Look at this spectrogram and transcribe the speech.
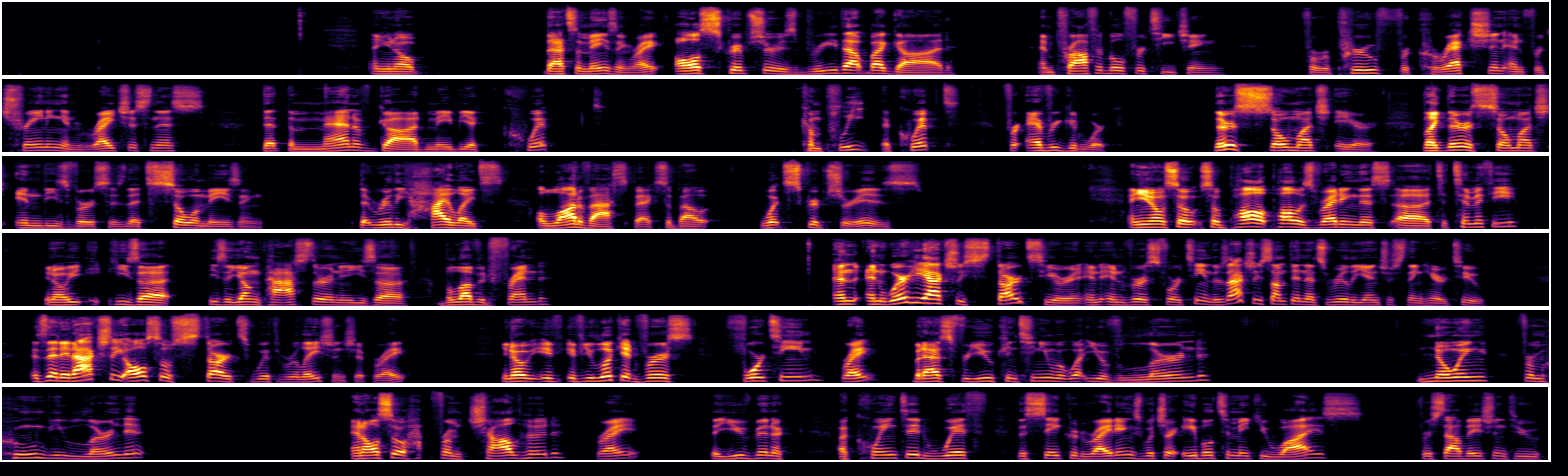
And you know, that's amazing, right? All scripture is breathed out by God and profitable for teaching, for reproof, for correction, and for training in righteousness that the man of God may be equipped, complete, equipped for every good work. There's so much air. Like, there is so much in these verses that's so amazing, that really highlights a lot of aspects about what Scripture is. And you know, so so Paul Paul is writing this uh, to Timothy. You know, he, he's a he's a young pastor and he's a beloved friend and and where he actually starts here in, in verse 14 there's actually something that's really interesting here too is that it actually also starts with relationship right you know if, if you look at verse 14 right but as for you continue with what you have learned knowing from whom you learned it and also from childhood right that you've been a, acquainted with the sacred writings which are able to make you wise for salvation through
